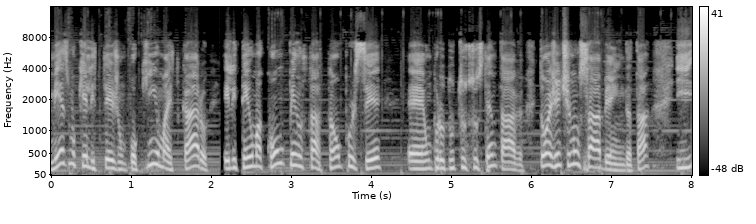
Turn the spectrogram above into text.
mesmo que ele esteja um pouquinho mais caro, ele tenha uma compensação por ser é, um produto sustentável. Então a gente não sabe ainda, tá? E,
